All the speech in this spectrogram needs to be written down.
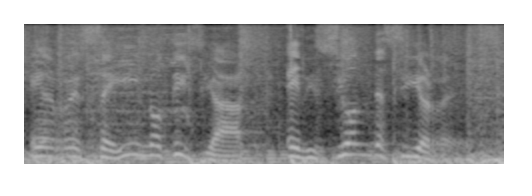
RCI Noticias, edición de cierre.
